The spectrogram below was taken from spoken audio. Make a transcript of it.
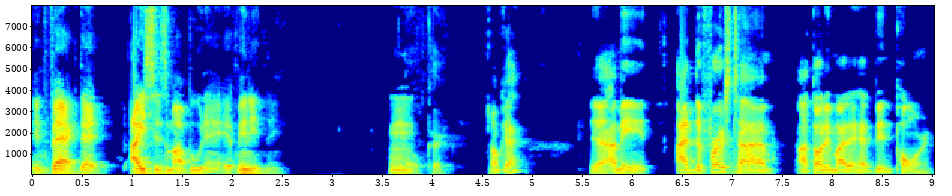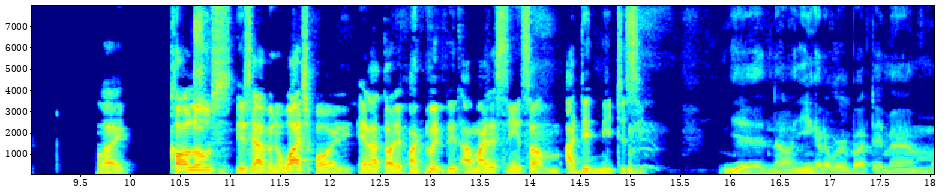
In fact, that ices my boudin, if anything. Mm. Okay. Okay. Yeah, I mean, I the first time I thought it might have had been porn. Like Carlos is having a watch party, and I thought if I clicked it, I might have seen something I didn't need to see. Yeah. No, you ain't got to worry about that, man. I'm-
